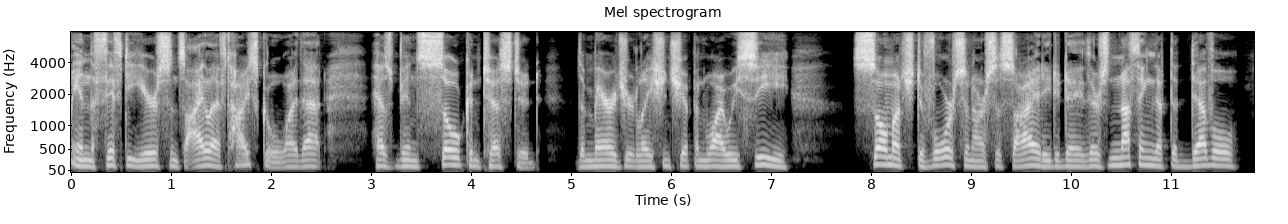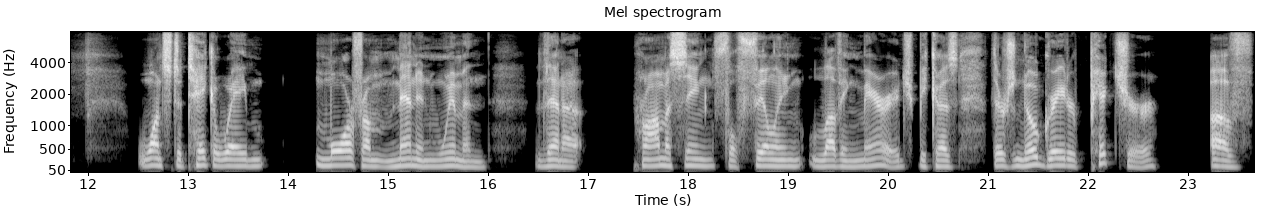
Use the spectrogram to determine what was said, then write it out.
in the 50 years since I left high school, why that has been so contested, the marriage relationship, and why we see so much divorce in our society today. There's nothing that the devil wants to take away more from men and women than a promising, fulfilling, loving marriage because there's no greater picture of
